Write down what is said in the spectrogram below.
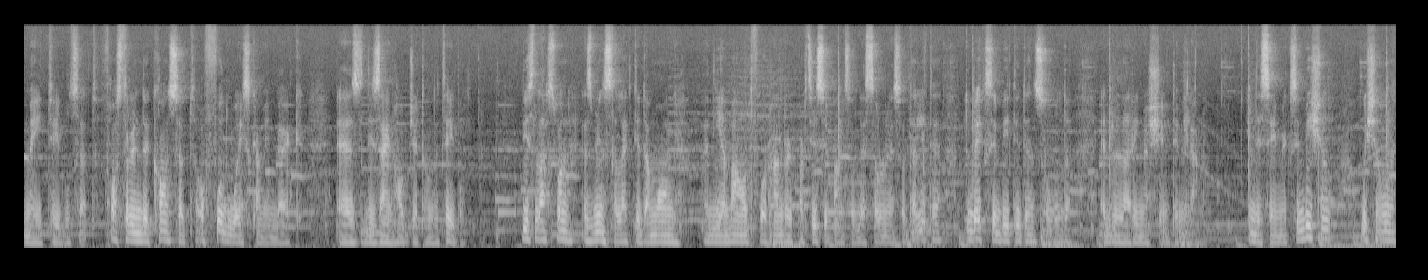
made table set, fostering the concept of food waste coming back as design object on the table. This last one has been selected among the about 400 participants of the Salone Satellite to be exhibited and sold at La Rinascente Milano. In the same exhibition, we shown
